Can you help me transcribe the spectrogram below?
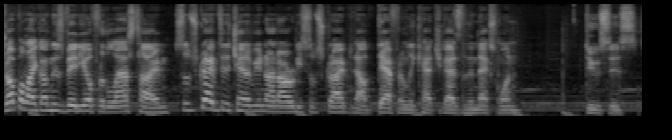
drop a like on this video for the last time, subscribe to the channel if you're not already subscribed, and I'll definitely catch you guys in the next one. Deuces.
